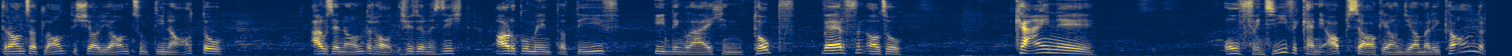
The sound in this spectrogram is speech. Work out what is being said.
transatlantische Allianz und die NATO auseinanderhalten. Ich würde das nicht argumentativ in den gleichen Topf werfen. Also keine Offensive, keine Absage an die Amerikaner.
